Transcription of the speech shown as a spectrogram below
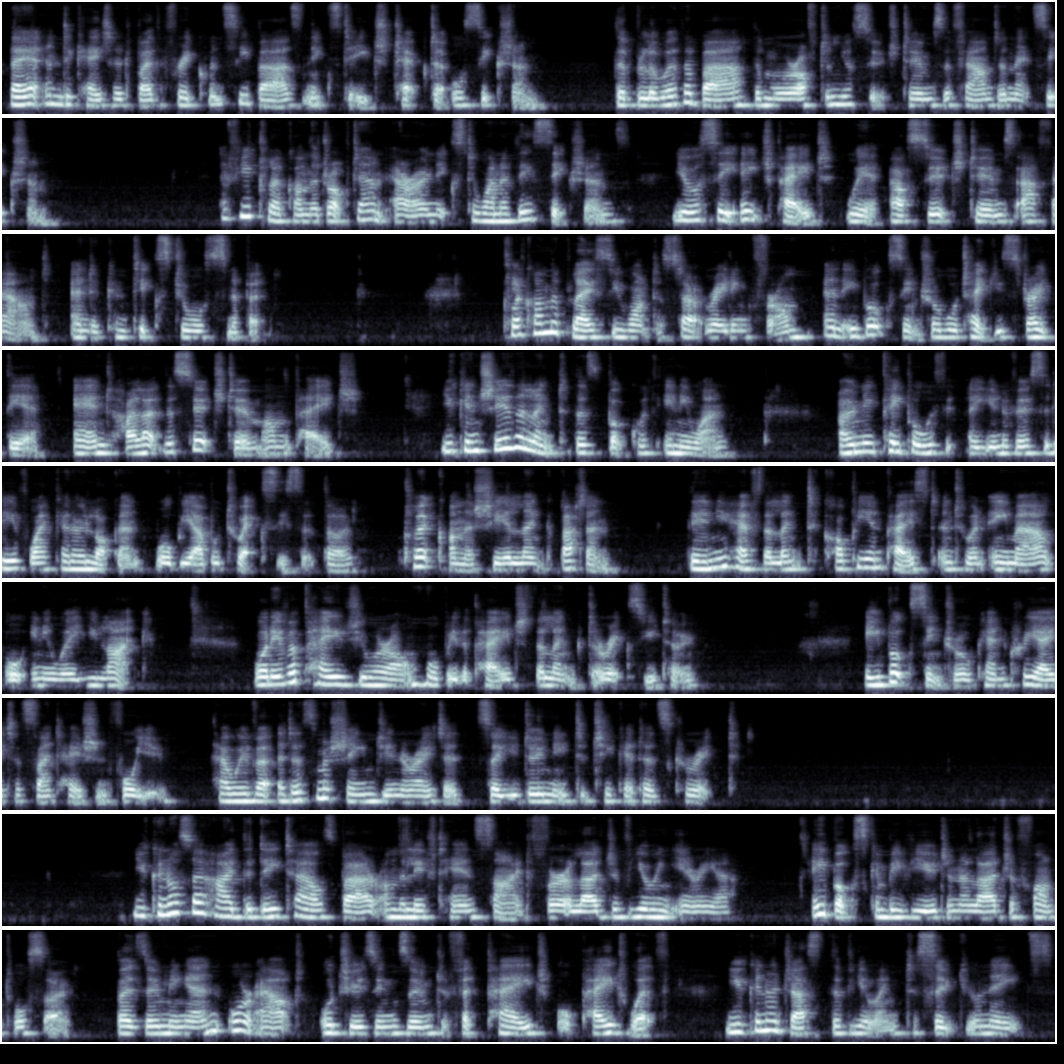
They are indicated by the frequency bars next to each chapter or section. The bluer the bar, the more often your search terms are found in that section. If you click on the drop-down arrow next to one of these sections, you will see each page where our search terms are found and a contextual snippet. Click on the place you want to start reading from and eBook Central will take you straight there and highlight the search term on the page. You can share the link to this book with anyone. Only people with a University of Waikato login will be able to access it though. Click on the Share Link button. Then you have the link to copy and paste into an email or anywhere you like. Whatever page you are on will be the page the link directs you to. eBook Central can create a citation for you. However, it is machine generated, so you do need to check it is correct. You can also hide the details bar on the left-hand side for a larger viewing area. Ebooks can be viewed in a larger font also. By zooming in or out or choosing zoom to fit page or page width, you can adjust the viewing to suit your needs.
